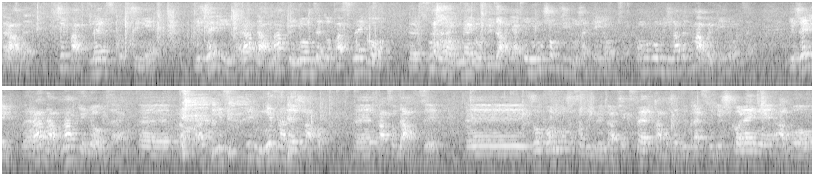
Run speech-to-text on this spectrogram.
Radę, czy partnersko, czy nie. Jeżeli Rada ma pieniądze do własnego e, suwerennego wydania, to nie muszą być duże pieniądze, to mogą być nawet małe pieniądze. Jeżeli Rada ma pieniądze, e, jest w tym niezależna od e, pracodawcy, że on może sobie wybrać eksperta, może wybrać sobie szkolenie albo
